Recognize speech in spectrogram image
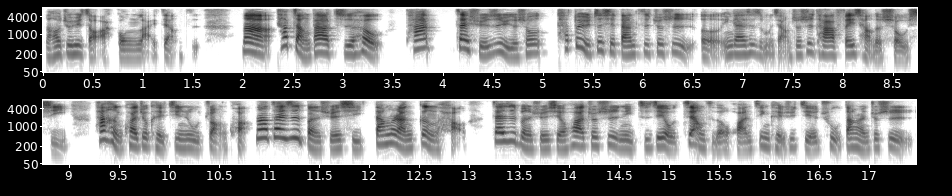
然后就去找阿公来这样子。那他长大之后，他在学日语的时候，他对于这些单字就是呃，应该是怎么讲？就是他非常的熟悉，他很快就可以进入状况。那在日本学习当然更好， 在日本学习的话，就是你直接有这样子的环境可以去接触，当然就是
